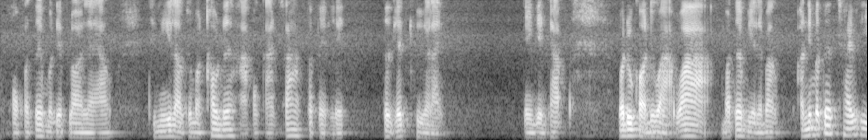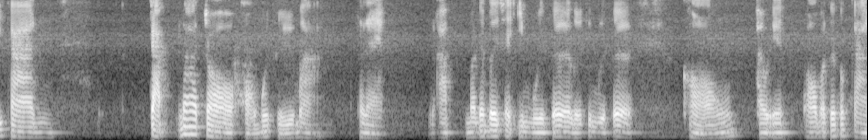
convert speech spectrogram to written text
ๆ ของ Flutter มาเรียบร้อยแล้ว ทีนี้เราจะมาเข้าเนื้อหาของการสร้าง stateless stateless คืออะไรเย็นครับ มาดูก่อนดีกว่าว่า Flutter มีอะไรบ้าง อันนี้มาสเตอร์ใช้วิธีการจับหน้าจอของมือถือมาแสดงนะครับ มันไม่ได้ใช้ emulator หรือ simulatorของ iOS พราะมันต้องการ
